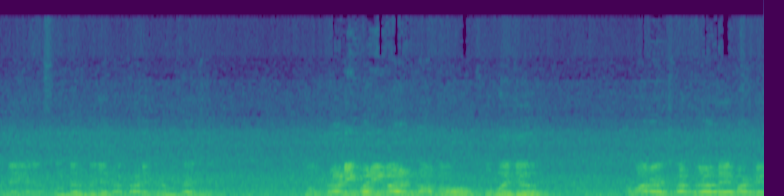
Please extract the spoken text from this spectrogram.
અને સુંદર મજાના કાર્યક્રમ થાય છે. ચોપરાણી પરિવારનો તો ખૂબ જ અમારા છાત્રાલય માટે,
